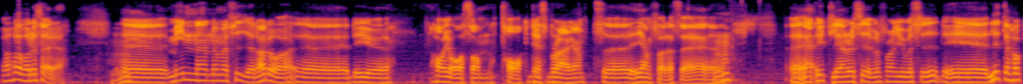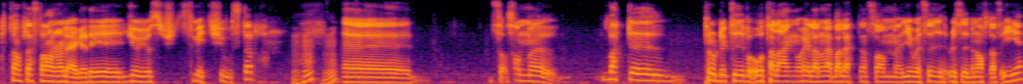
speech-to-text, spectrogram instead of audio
jag hör vad du säger. Mm. Eh, min nummer fyra då, eh, det är ju, har jag som tak Des Bryant eh, i jämförelse. Mm. Eh, ytterligare en receiver från USC. Det är lite högt, de flesta har någon lägre. Det är Julius Smith-Schuster. Mm. Mm. Eh, som eh, vart produktiv och talang och hela den här balletten som USC-receiven oftast är.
